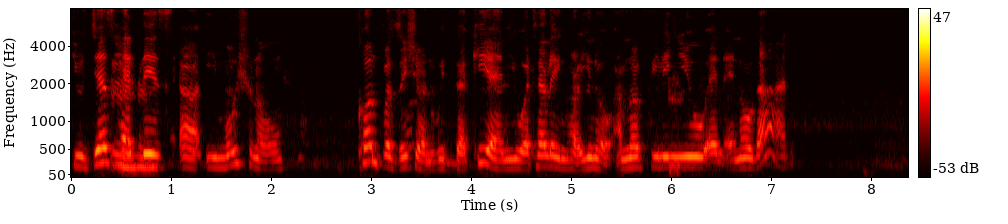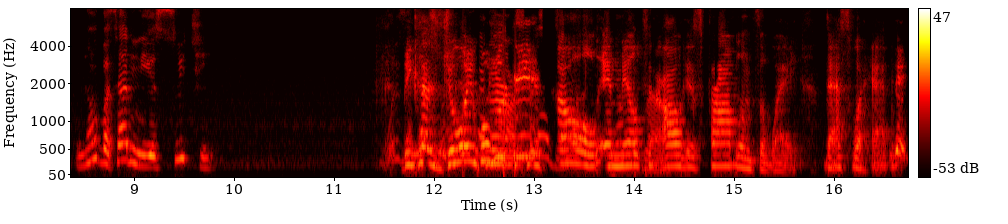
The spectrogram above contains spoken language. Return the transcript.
you just had Mhm. this uh, emotional conversation with Dakia, and you were telling her, you know, I'm not feeling you, and and all that. And all of a sudden, you're switching. Because? Joy Well, he warmed his soul and melted all his problems away. That's what happened. That,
